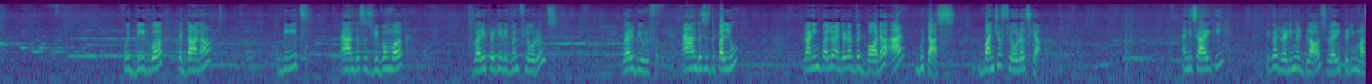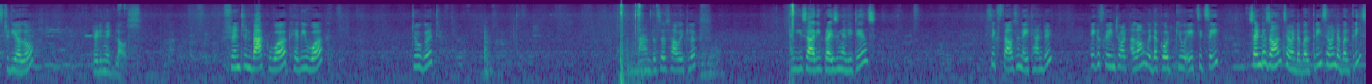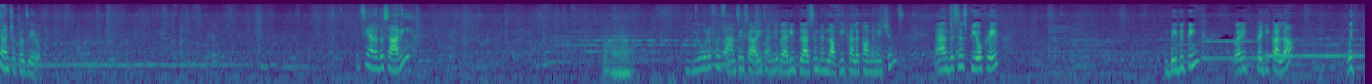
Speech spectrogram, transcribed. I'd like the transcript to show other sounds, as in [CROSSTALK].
with bead work kadana beads and this is ribbon work. Very pretty ribbon florals. Very beautiful. And this is the pallu. Running pallu ended up with border and buttas bunch of florals here and the saree we got ready made blouse very pretty mustard yellow ready made blouse. Front and back work heavy work too good. And this is how it looks. And the saree pricing and details 6800 take a screenshot along with the code q868 send us on 733 733 7000 let's see another sari beautiful fancy saris and very pleasant and lovely color combinations. And this is pure crepe. Baby pink. Very pretty color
